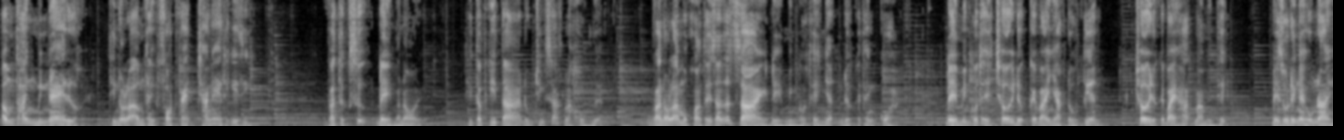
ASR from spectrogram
Âm thanh mình nghe được thì nó là âm thanh phọt phẹt chả nghe thấy cái gì. Và thực sự để mà nói, thì tập guitar đúng chính xác là khổ luyện. Và nó là một khoảng thời gian rất dài để mình có thể nhận được cái thành quả, để mình có thể chơi được cái bài nhạc đầu tiên, chơi được cái bài hát mà mình thích. Để rồi đến ngày hôm nay,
